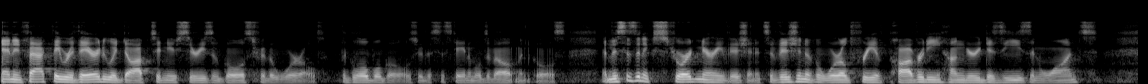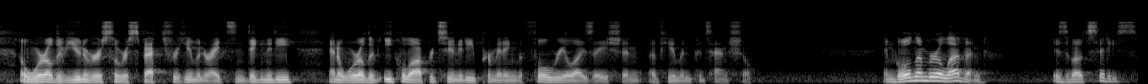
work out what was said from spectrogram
And in fact, they were there to adopt a new series of goals for the world, the global goals or the sustainable development goals. And this is an extraordinary vision. It's a vision of a world free of poverty, hunger, disease, and want, a world of universal respect for human rights and dignity, and a world of equal opportunity permitting the full realization of human potential. And goal number 11 is about cities.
